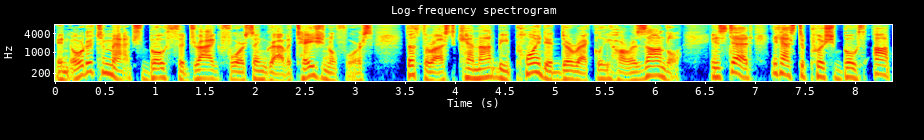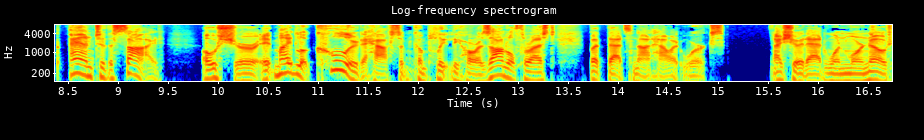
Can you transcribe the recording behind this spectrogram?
In order to match both the drag force and gravitational force, the thrust cannot be pointed directly horizontal. Instead, it has to push both up and to the side. Oh, sure, it might look cooler to have some completely horizontal thrust, but that's not how it works. I should add one more note.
